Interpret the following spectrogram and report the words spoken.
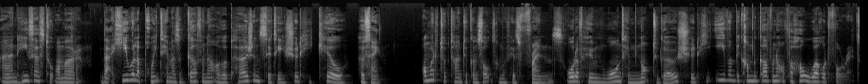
and he says to Omar that he will appoint him as governor of a Persian city should he kill Hussein. Omar took time to consult some of his friends, all of whom warned him not to go should he even become the governor of the whole world for it.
